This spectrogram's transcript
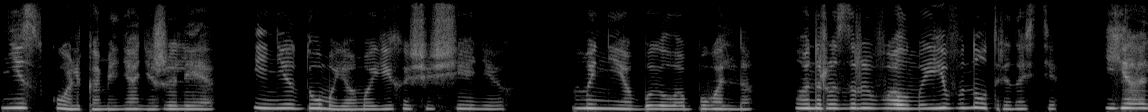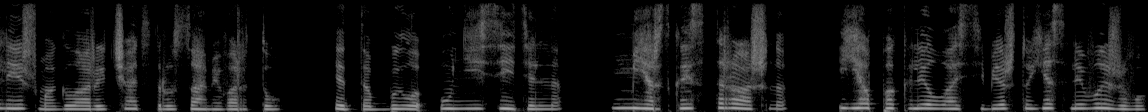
нисколько меня не жалея и не думая о моих ощущениях. Мне было больно. Он разрывал мои внутренности. Я лишь могла рычать с трусами во рту. Это было унизительно, мерзко и страшно. Я поклялась себе, что если выживу,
